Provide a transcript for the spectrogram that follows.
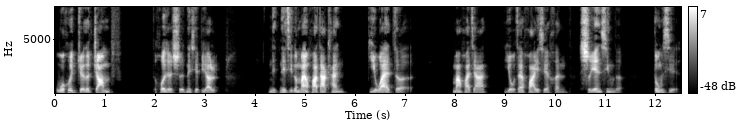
我会觉得 Jump 或者是那些比较那那几个漫画大刊以外的漫画家有在画一些很实验性的东西。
